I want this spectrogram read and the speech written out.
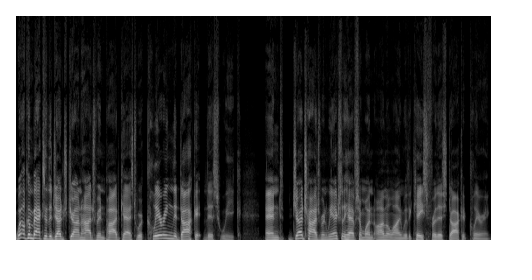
Welcome back to the Judge John Hodgman podcast. We're clearing the docket this week. And Judge Hodgman, we actually have someone on the line with a case for this docket clearing.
